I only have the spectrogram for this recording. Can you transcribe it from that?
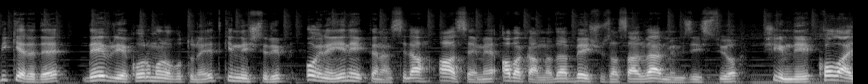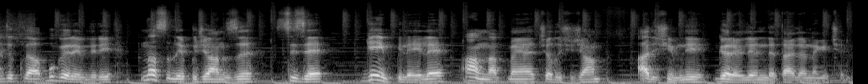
bir kere de devriye koruma robotunu etkinleştirip oyuna yeni eklenen silah ASM Abakan'la da 500 hasar vermemizi istiyor. Şimdi kolaylıkla bu görevleri nasıl yapacağınızı size gameplay ile anlatmaya çalışacağım. Hadi şimdi görevlerin detaylarına geçelim.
